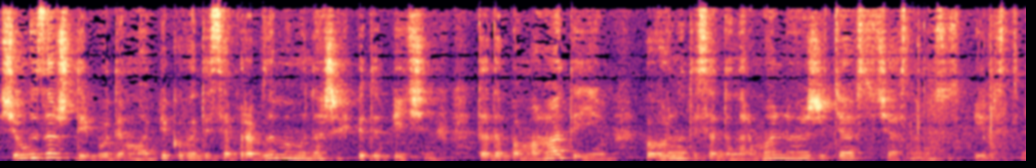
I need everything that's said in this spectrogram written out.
що ми завжди будемо опікуватися проблемами наших підопічних та допомагати їм повернутися до нормального життя в сучасному суспільстві.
